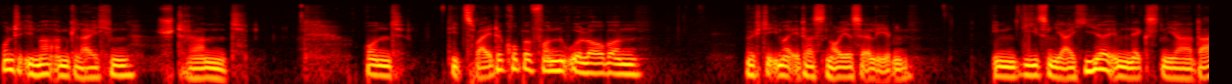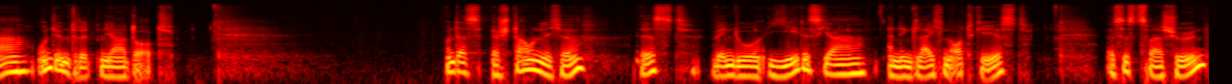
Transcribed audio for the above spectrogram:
und immer am gleichen Strand. Und die zweite Gruppe von Urlaubern möchte immer etwas Neues erleben. In diesem Jahr hier, im nächsten Jahr da und im dritten Jahr dort. Und das Erstaunliche ist, wenn du jedes Jahr an den gleichen Ort gehst, es ist zwar schön,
